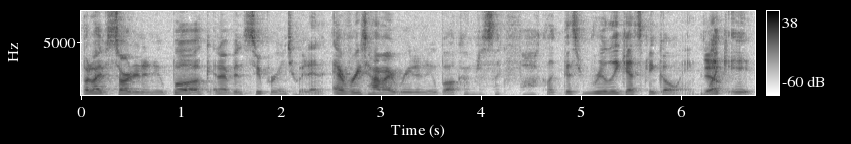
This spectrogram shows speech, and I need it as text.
But I've started a new book, and I've been super into it. And every time I read a new book, I'm just like, "Fuck!" Like this really gets me going. Yeah. Like it,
